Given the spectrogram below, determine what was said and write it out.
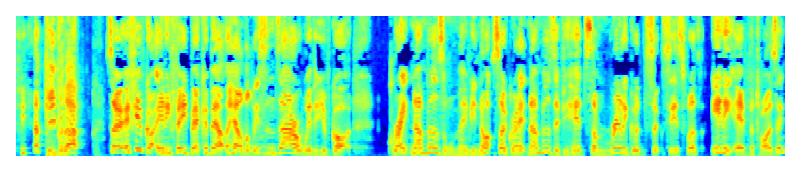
Keep it up. So if you've got any feedback about how the lessons are or whether you've got great numbers or maybe not so great numbers, if you had some really good success with any advertising,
